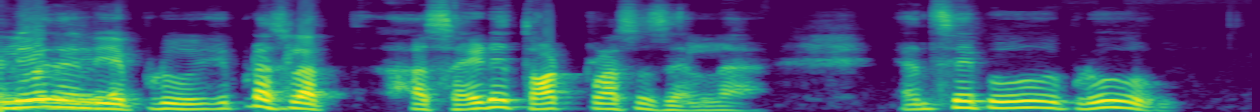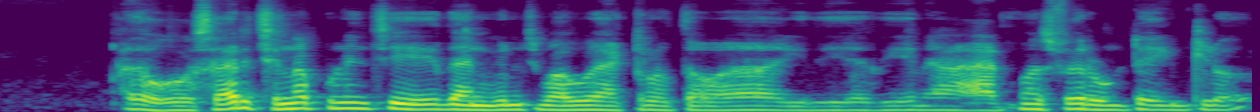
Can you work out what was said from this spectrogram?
లేదండి లేదా? ఎప్పుడు ఎప్పుడు అసలు ఆ- సైడే థాట్ ప్రాసెస్ వెళ్ళా ఎంతసేపు ఇప్పుడు అది ఒకసారి చిన్నప్పటి నుంచి దాని గురించి బాబు యాక్టర్ అవుతావా? ఇది అది అని ఆ అట్మాస్ఫియర్ ఉంటే ఇంట్లో.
